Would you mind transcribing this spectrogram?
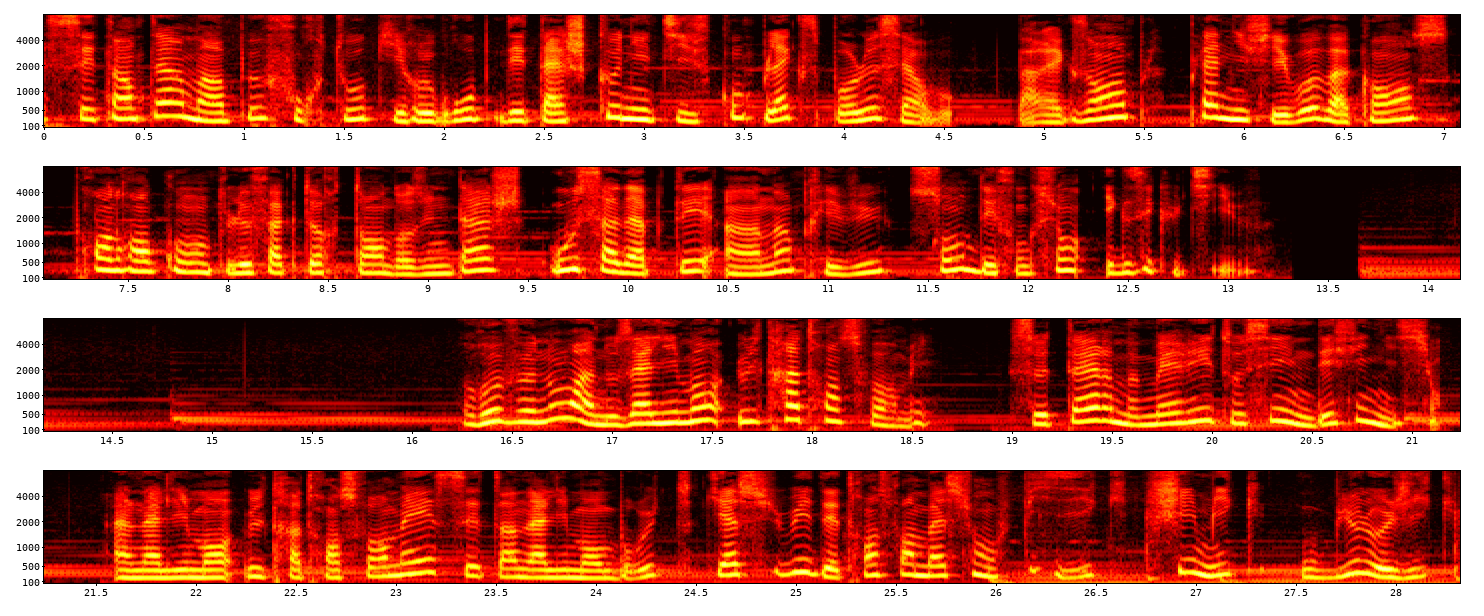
c'est un terme un peu fourre-tout qui regroupe des tâches cognitives complexes pour le cerveau. Par exemple, planifier vos vacances, prendre en compte le facteur temps dans une tâche ou s'adapter à un imprévu sont des fonctions exécutives. Revenons à nos aliments ultra transformés. Ce terme mérite aussi une définition. Un aliment ultra transformé, c'est un aliment brut qui a subi des transformations physiques, chimiques ou biologiques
